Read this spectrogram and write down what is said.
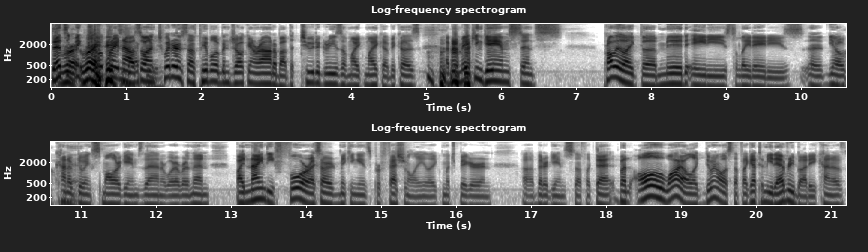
That's a big right, joke right now. So on. Twitter and stuff, people have been joking around about the two degrees of Mike Mika because I've been making games since probably like the mid 80s to late 80s, uh, you know, kind of doing smaller games then or whatever. And then by 94, I started making games professionally, like much bigger and uh, better games, stuff like that. But all the while, like doing all that stuff, I got to meet everybody kind of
